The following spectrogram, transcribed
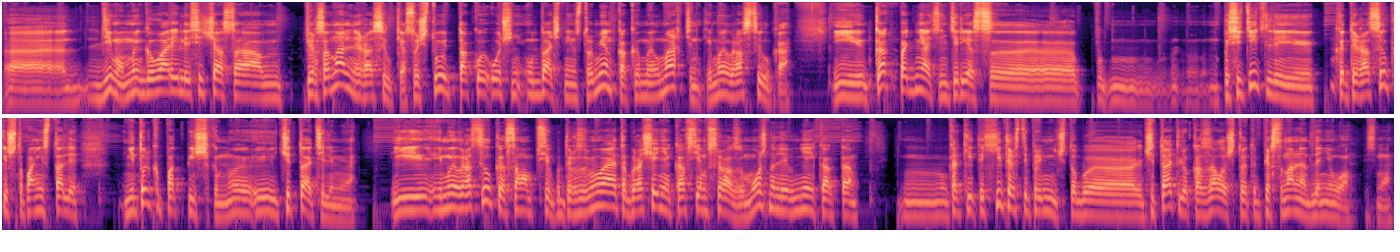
Э, Дима, мы говорили сейчас о персональной рассылке, а существует такой очень удачный инструмент, как email-маркетинг, email-рассылка. И как поднять интерес э, посетителей к этой рассылке, чтобы они стали не только подписчиками, но и читателями. И email-рассылка сама по себе подразумевает обращение ко всем сразу. Можно ли в ней как-то какие-то хитрости применить, чтобы читателю казалось, что это персонально для него письмо?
